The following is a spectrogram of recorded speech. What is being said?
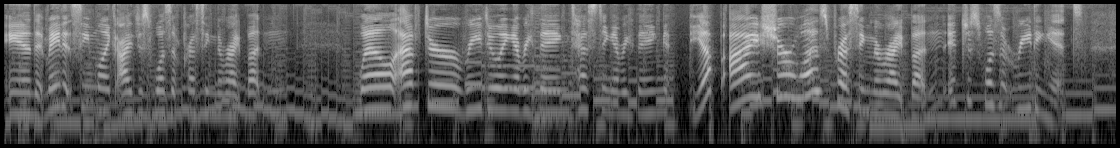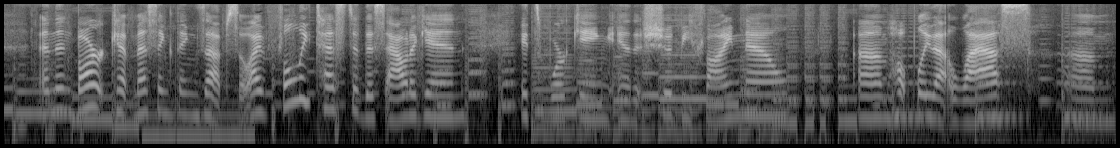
and it made it seem like I just wasn't pressing the right button. Well, after redoing everything, testing everything, yep, I sure was pressing the right button, it just wasn't reading it. And then Bart kept messing things up, so I've fully tested this out again. It's working, and it should be fine now. Um, hopefully that lasts, um,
